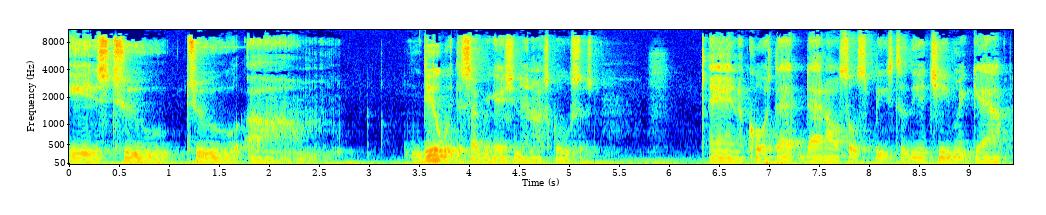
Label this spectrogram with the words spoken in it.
is to to um, deal with the segregation in our school system. And of course that that also speaks to the achievement gap,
